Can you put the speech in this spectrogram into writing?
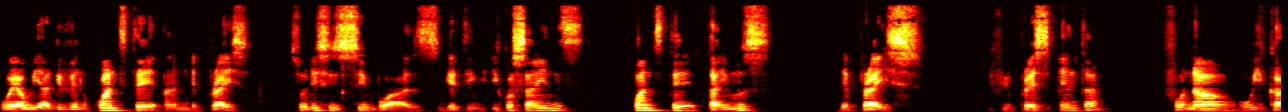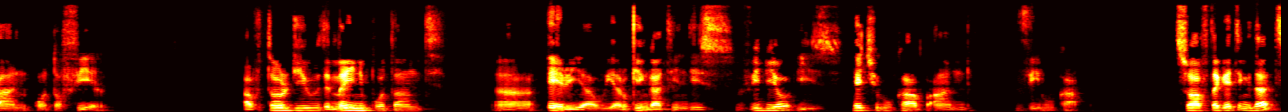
where we are given quantity and the price. So this is simple as getting equal signs, quantity times the price. If you press enter, for now we can autofill. I've told you the main important uh, area we are looking at in this video is HLOOKUP and VLOOKUP. So after getting that,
